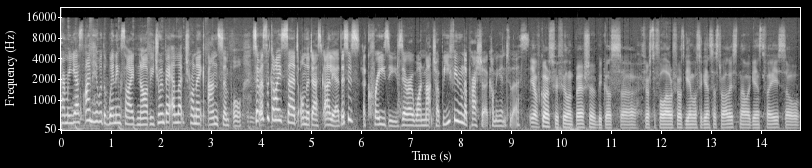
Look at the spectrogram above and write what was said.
Henry. Yes, I'm here with the winning side, Navi, joined by Electronic and Simple. So, as the guys said on the desk earlier, this is a crazy 0 1 matchup. Were you feeling the pressure coming into this? Yeah, of course, we're feeling pressure because, uh, first of all, our first game was against Astralis, now against FaZe. So,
